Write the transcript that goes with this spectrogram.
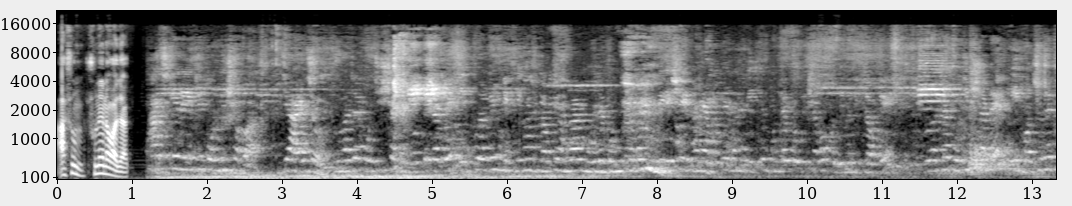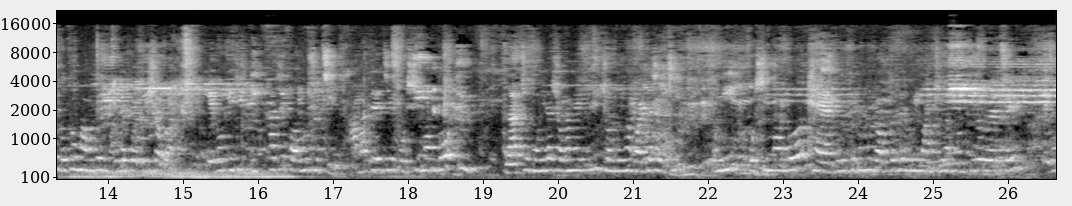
আসুন, শুনে নেওয়া যাক। মানে এবং কর্মসূচি, আমাদের যে পশ্চিমবঙ্গ রাজ্য মহিলা সভানেত্রী চন্দ্রিমা ভট্টাচার্য। উনি পশ্চিমবঙ্গ হ্যাঁ গুরুত্বপূর্ণ দপ্তরের উনি মাননীয় মন্ত্রীও রয়েছেন এবং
